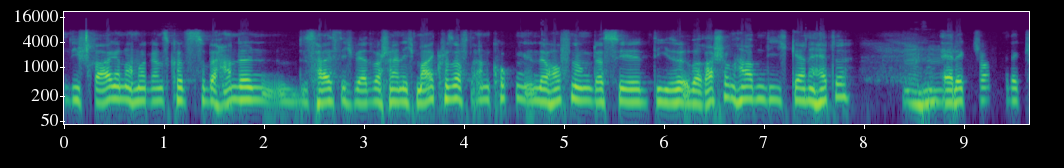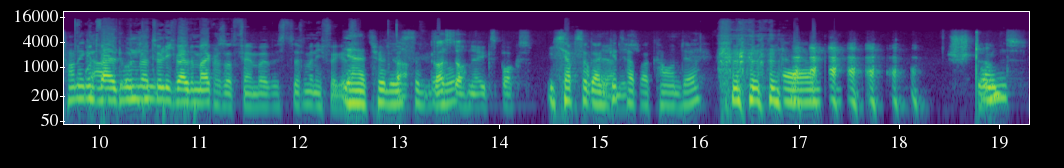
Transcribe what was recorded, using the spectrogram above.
die Frage nochmal ganz kurz zu behandeln. Das heißt, ich werde wahrscheinlich Microsoft angucken, in der Hoffnung, dass sie diese Überraschung haben, die ich gerne hätte. Mhm. Electron Electronic Und, weil, und ich- natürlich, weil du Microsoft-Fanboy bist, dürfen wir nicht vergessen. Ja, natürlich. Ja, sowieso. du hast doch eine Xbox. ich habe sogar einen ja nicht. GitHub-Account, ja. ähm, Stimmt.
